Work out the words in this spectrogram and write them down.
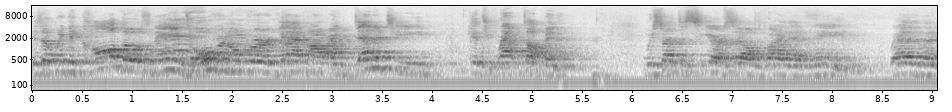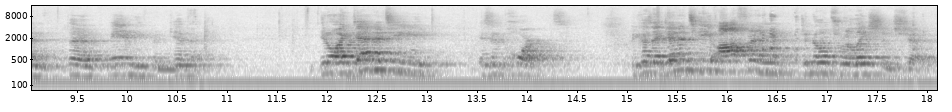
is that we get called those names over and over again, our identity gets wrapped up in it. We start to see ourselves by that name rather than the name we've been given. You know, identity is important because identity often denotes relationship.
